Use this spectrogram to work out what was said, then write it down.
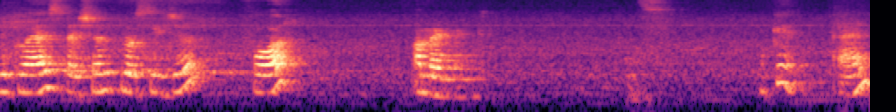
requires special procedure for amendment. Okay and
